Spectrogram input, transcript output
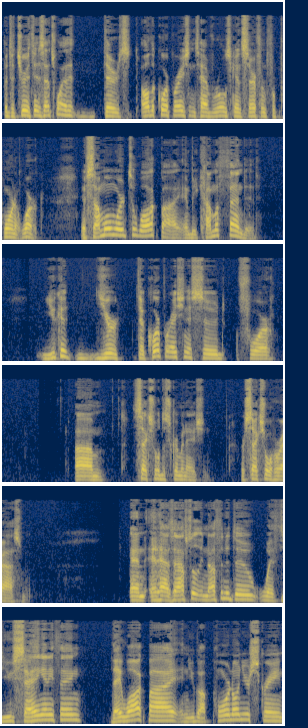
but the truth is that's why there's all the corporations have rules against surfing for porn at work. If someone were to walk by and become offended, you could your the corporation is sued for um, sexual discrimination or sexual harassment. And it has absolutely nothing to do with you saying anything. They walk by and you got porn on your screen,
